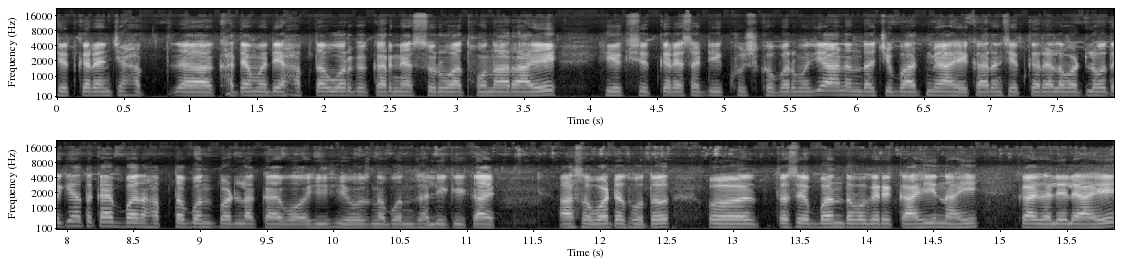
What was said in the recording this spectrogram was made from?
शेतकऱ्यांच्या हप् खात्यामध्ये हप्ता वर्ग करण्यास सुरुवात होणार आहे. ही एक शेतकऱ्यासाठी खुशखबर म्हणजे आनंदाची बातमी आहे. कारण शेतकऱ्याला वाटलं होतं की आता काय बंद हप्ता बंद पडला काय बुवा ही योजना बंद झाली की काय असं वाटत होतं. तसे बंद वगैरे काही नाही. काय झालेले आहे?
